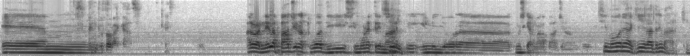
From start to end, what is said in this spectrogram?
Ehm, venduto la casa. Allora, nella pagina tua di Simone Trimarchi, il miglior... eh, come si chiama la pagina? Simone Akira Trimarchi.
